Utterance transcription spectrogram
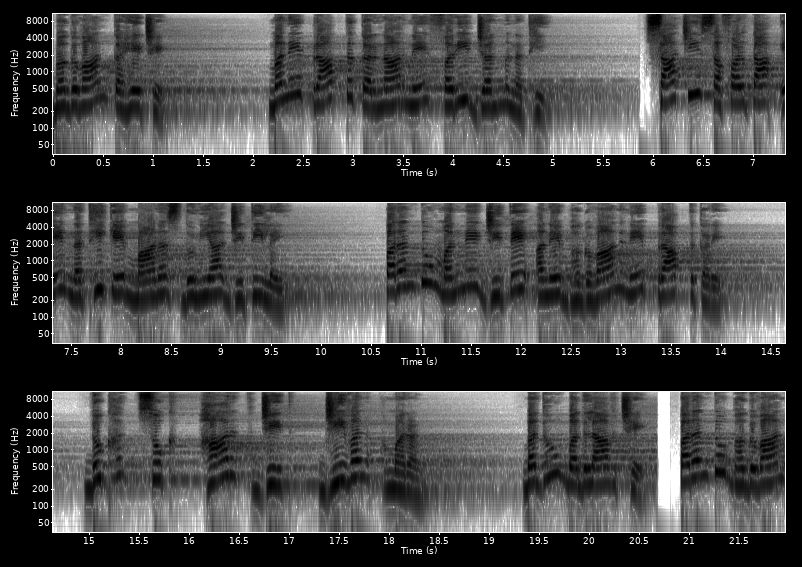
ભગવાન કહે છે, મને પ્રાપ્ત કરનારને ફરી જન્મ નથી. સાચી સફળતા એ નથી કે માણસ દુનિયા જીતી લઈ. પરંતુ મનને જીતે અને ભગવાનને પ્રાપ્ત કરે. દુઃખ, સુખ, હાર, જીત, જીવન, મરણ. બધું બદલાવ છે. પરંતુ ભગવાન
